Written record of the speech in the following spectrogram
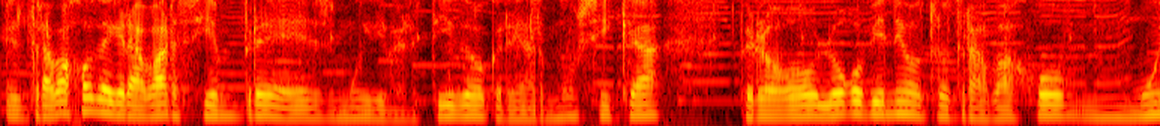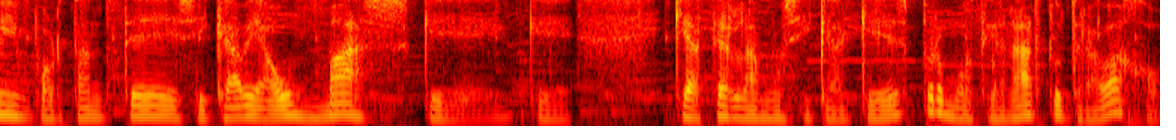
el trabajo de grabar siempre es muy divertido, crear música, pero luego viene otro trabajo muy importante, si cabe aún más que, que hacer la música, que es promocionar tu trabajo.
